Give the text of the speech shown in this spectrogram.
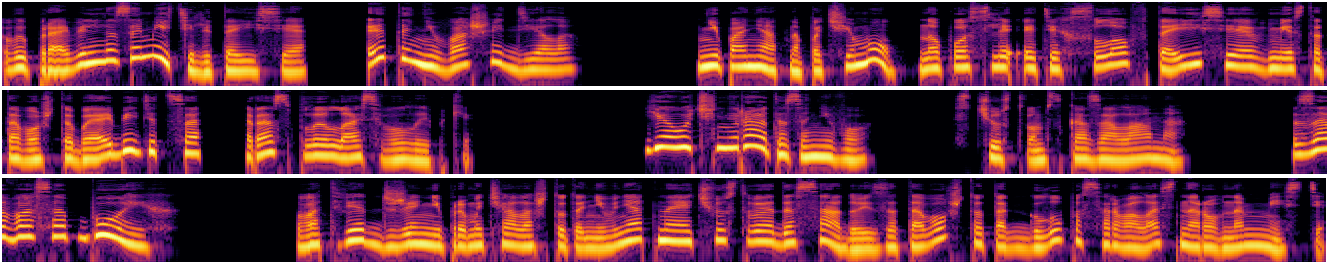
вы правильно заметили, Таисия, это не ваше дело». Непонятно почему, но после этих слов Таисия, вместо того, чтобы обидеться, расплылась в улыбке. «Я очень рада за него», — с чувством сказала она. «За вас обоих!» В ответ Дженни промычала что-то невнятное, чувствуя досаду из-за того, что так глупо сорвалась на ровном месте.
